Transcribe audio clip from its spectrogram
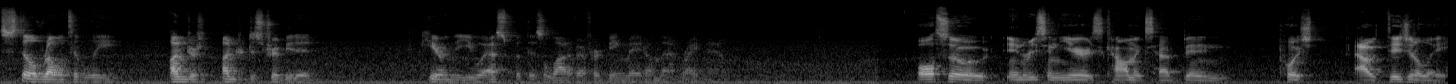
still relatively under under distributed here in the U.S., but there's a lot of effort being made on that right now. Also, in recent years, comics have been pushed out digitally.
